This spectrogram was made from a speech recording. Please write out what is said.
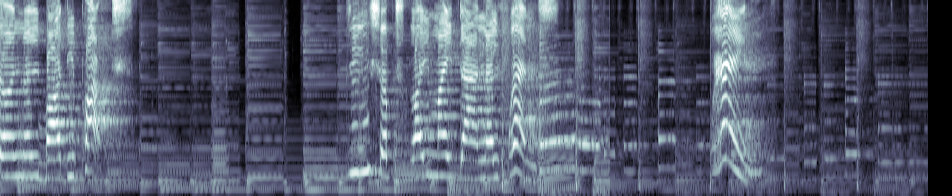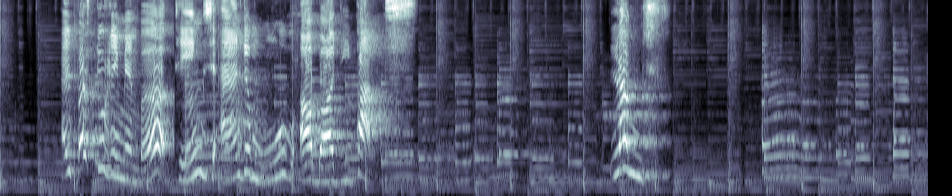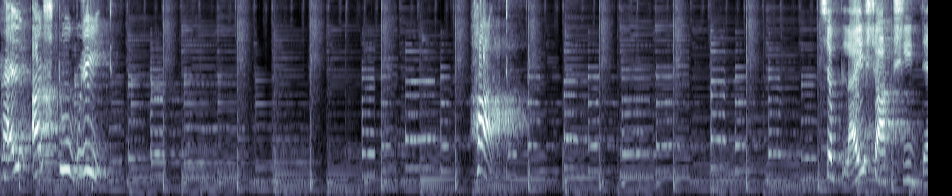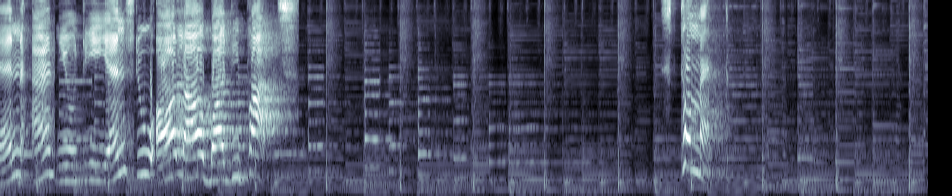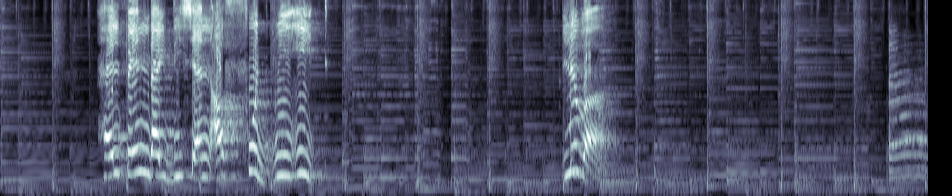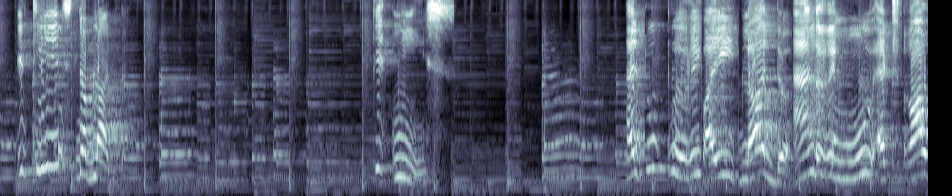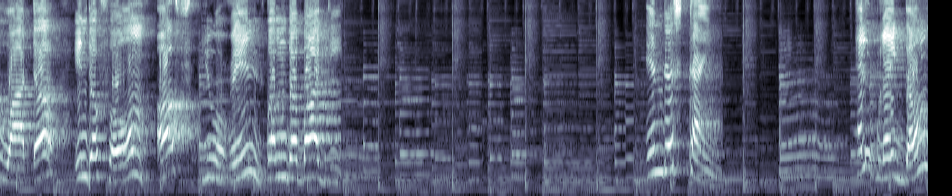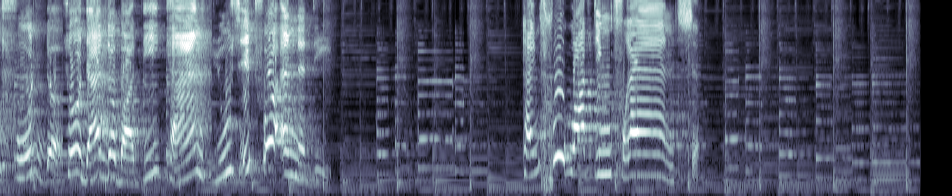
internal body parts. Please subscribe my channel friends. Brain Help us to remember things and move our body parts. Lungs Help us to breathe. Heart supplies oxygen and nutrients to all our body parts. Stomach help in digestion of food we eat. Liver It cleans the blood. Kidneys help to purify blood and remove extra water in the form of urine from the body. Intestine help break down food so that the body can use it for energy. Thanks for watching friends.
